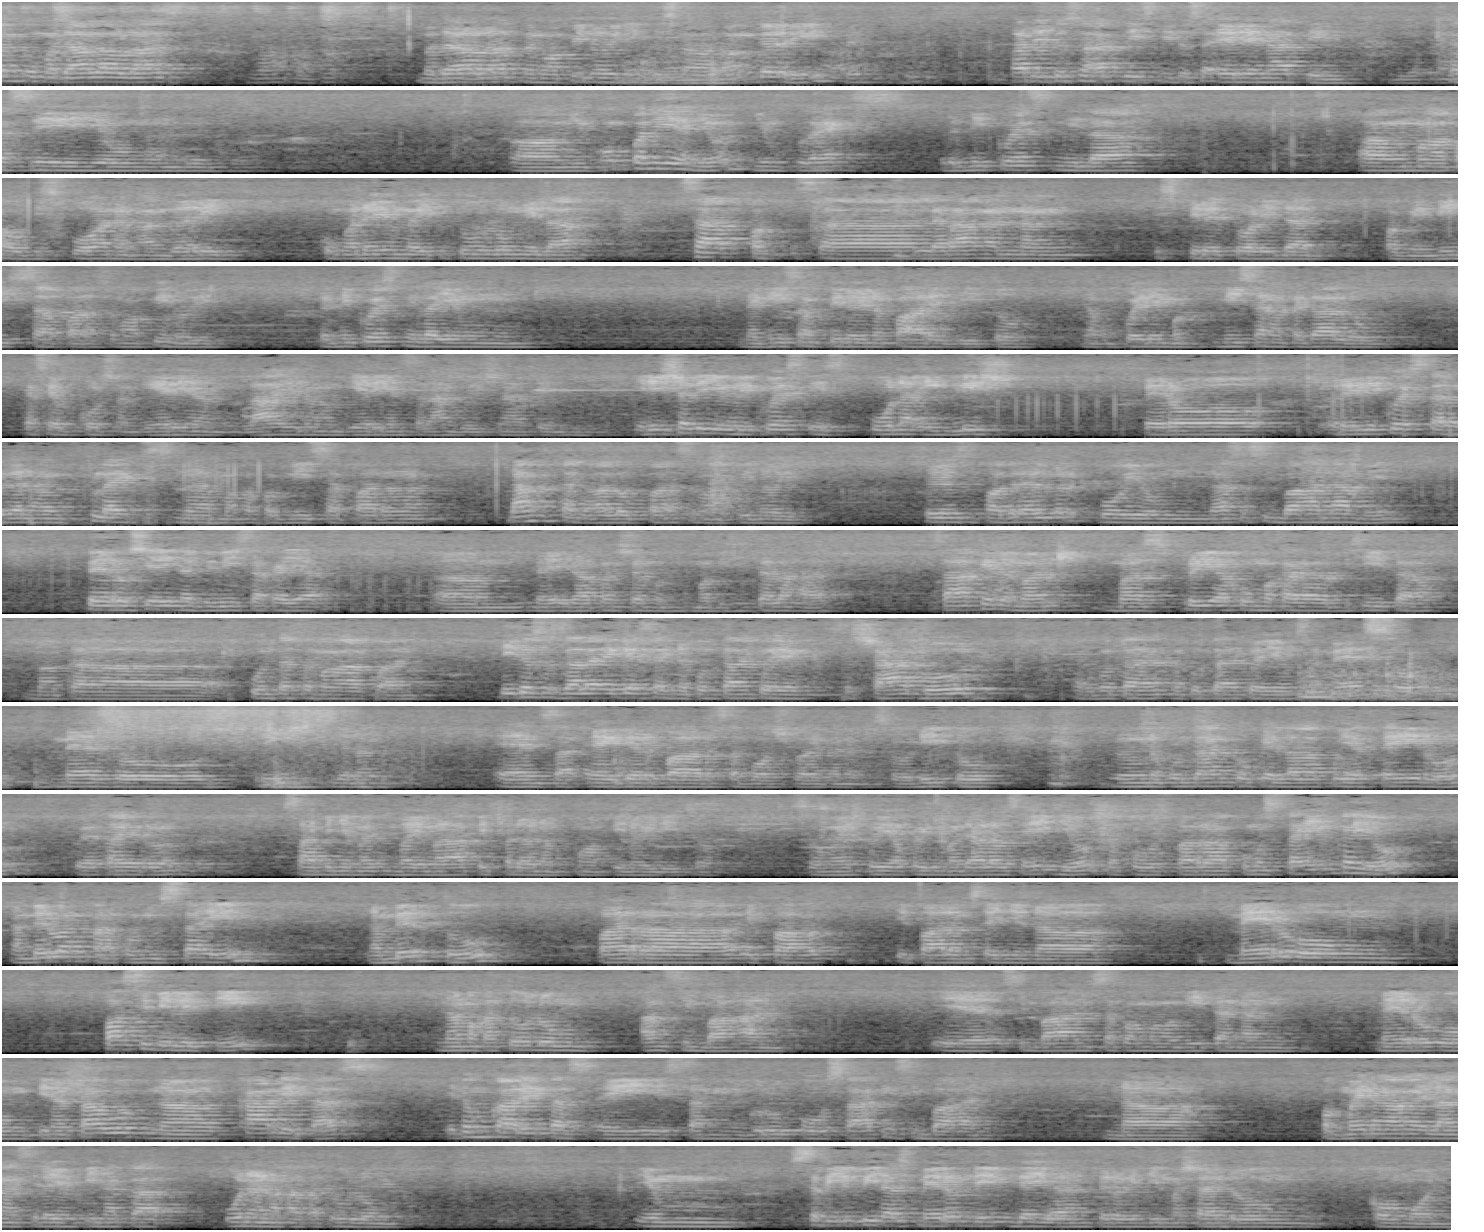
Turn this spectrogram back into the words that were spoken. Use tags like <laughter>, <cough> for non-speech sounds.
subukan ko madalaw lahat. Madalaw lahat ng mga Pinoy dito sa Hungary. Ah, dito sa at least dito sa area natin. Kasi yung um, yung kumpanya yun, yung Flex, request nila ang mga kaobispuhan ng Hungary kung ano yung maitutulong nila sa pag, sa larangan ng espiritualidad pag may misa para sa mga Pinoy. Request nila yung nag-isang Pinoy na pare dito na kung pwede mag-misa ng Tagalog kasi of course Hungarian, layo ng Hungarian sa language natin. Initially yung request is una English pero re-request talaga ng Flex na makapag-misa para ng, ng Tagalog para sa mga Pinoy. So yun si Father Elmer po yung nasa simbahan namin pero siya ay nag-misa kaya um, nahirapan siya mag mabisita lahat. Sa akin naman, mas free ako makabisita, makapunta sa mga pan. Dito sa Zala Egas, ay napuntahan ko yung sa Shagod, napuntahan, napuntahan ko yung sa Meso, Meso Street, ganun. And sa Eger Bar, sa Bosch Bar, ganun. So dito, nung napuntahan ko kila Kuya Tyron, Kuya Tyron, sabi niya may, malapit pa daw ng mga Pinoy dito. So ngayon po ako yung madalaw sa inyo, tapos para kumustahin kayo, number one, para kumustahin, number two, para ipa, ipaalam sa inyo na mayroong possibility na makatulong ang simbahan. E, simbahan sa pamamagitan ng mayroong tinatawag na Caritas. Itong Caritas ay isang grupo sa ating simbahan na pag may nangangailangan sila yung pinaka una nakakatulong. Yung sa Pilipinas meron din gayaan pero hindi masyadong common.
